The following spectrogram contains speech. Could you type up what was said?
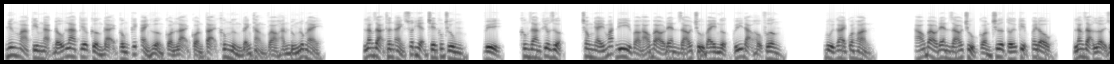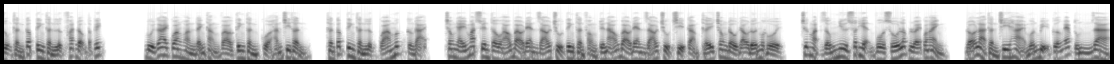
nhưng mà kim ngạc đấu la kia cường đại công kích ảnh hưởng còn lại còn tại không ngừng đánh thẳng vào hắn đúng lúc này. Lăng dạ thân ảnh xuất hiện trên không trung, vì không gian khiêu dược, trong nháy mắt đi vào áo bào đen giáo chủ bay ngược quỹ đạo hậu phương. Bùi gai quang hoàn. Áo bào đen giáo chủ còn chưa tới kịp quay đầu, lăng dạ lợi dụng thần cấp tinh thần lực phát động tập kích. Bùi gai quang hoàn đánh thẳng vào tinh thần của hắn chi thần thần cấp tinh thần lực quá mức cường đại trong nháy mắt xuyên tấu áo bào đen giáo chủ tinh thần phòng tuyến áo bào đen giáo chủ chỉ cảm thấy trong đầu đau đớn một hồi, trước mặt giống như xuất hiện vô số lấp loe quang ảnh, đó là thần chi hải muốn bị cưỡng ép túm ra,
